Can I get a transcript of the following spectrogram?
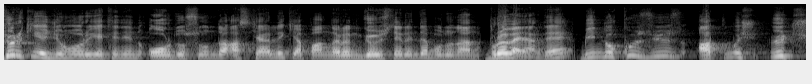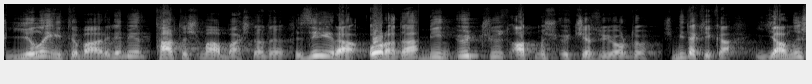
Türkiye Cumhuriyeti'nin ordusunda askerlik yapanların göğüslerinde bulunan brevelerde 1963 yılı itibariyle bir tartışma başladı. Zira orada 1363 yazıyordu. Şimdi bir dakika yanlış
